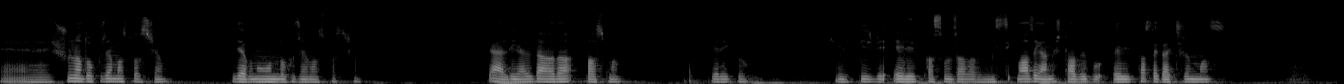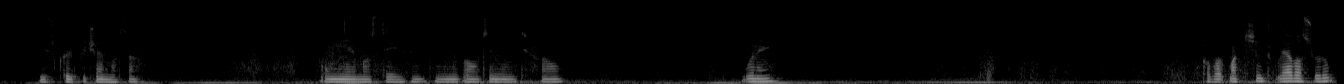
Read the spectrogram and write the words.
Ee, şuna 9 elmas basacağım. Bir de buna 19 elmas basacağım. Geldi geldi daha da basmam. Gerek yok. Şimdi biz bir elit pasımızı alalım. Mistik mağaza gelmiş. Tabi bu elit pas da kaçırılmaz. 143 elmasa. 10 elmas değil. Günlük altın limiti falan. Bu ne? Kapatmak için tıklaya basıyorum.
